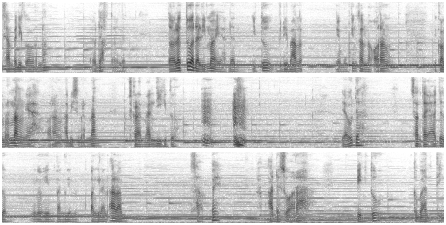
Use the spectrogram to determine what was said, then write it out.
Sampai di kolam renang, ya udah toilet. Toilet tuh ada lima ya, dan itu gede banget. Ya mungkin karena orang di kolam renang ya, orang habis berenang sekalian mandi gitu. ya udah, santai aja dong, menuhin panggilan panggilan alam. Sampai ada suara pintu kebanting.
